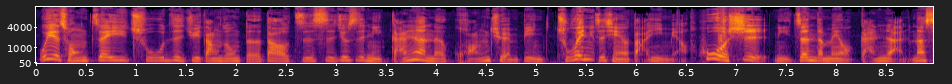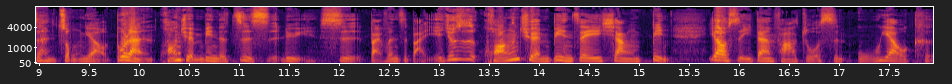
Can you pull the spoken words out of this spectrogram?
我也从这一出日剧当中得到知识，就是你感染了狂犬病，除非你之前有打疫苗，或是你真的没有感染，那是很重要。不然，狂犬病的致死率是百分之百。也就是狂犬病这一项病，要是一旦发作，是无药可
